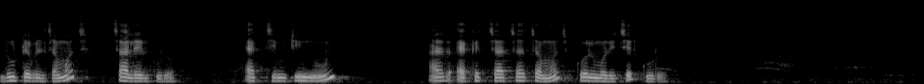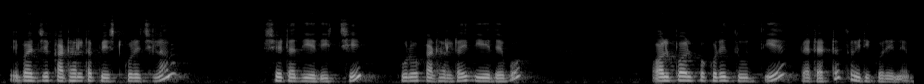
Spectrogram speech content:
দু টেবিল চামচ চালের গুঁড়ো, এক চিমটি নুন আর একের চার চা চামচ গোলমরিচের গুঁড়ো। এবার যে কাঁঠালটা পেস্ট করেছিলাম, সেটা দিয়ে দিচ্ছি। পুরো কাঁঠালটাই দিয়ে দেব। অল্প অল্প করে দুধ দিয়ে ব্যাটারটা তৈরি করে নেব।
